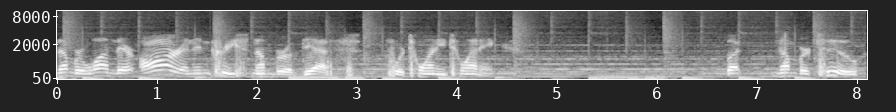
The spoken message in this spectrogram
Number one, there are an increased number of deaths for 2020. But number two,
